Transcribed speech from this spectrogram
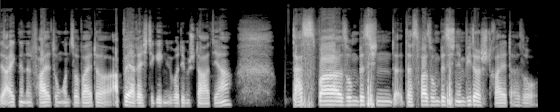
der eigenen Entfaltung und so weiter, Abwehrrechte gegenüber dem Staat, ja. Das war so ein bisschen, das war so ein bisschen im Widerstreit. Also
